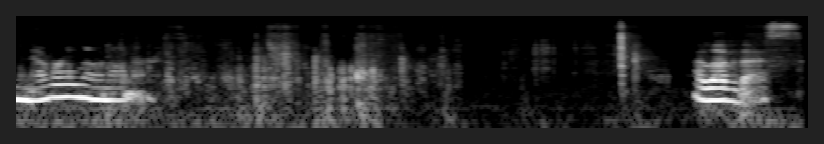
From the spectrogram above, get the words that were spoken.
never alone on earth. I love this.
